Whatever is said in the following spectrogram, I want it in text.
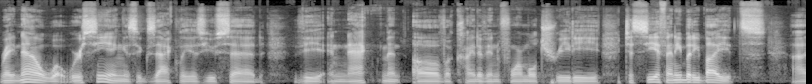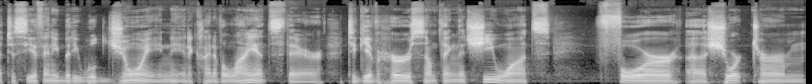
right now, what we're seeing is exactly as you said the enactment of a kind of informal treaty to see if anybody bites, uh, to see if anybody will join in a kind of alliance there to give her something that she wants for a short-term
